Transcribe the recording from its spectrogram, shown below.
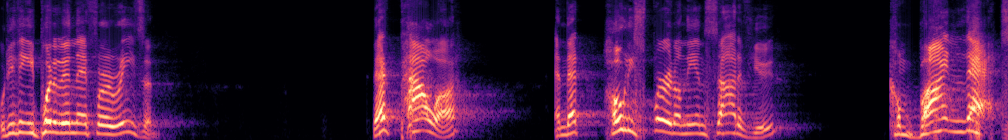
Or do you think he put it in there for a reason? That power and that Holy Spirit on the inside of you, combine that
